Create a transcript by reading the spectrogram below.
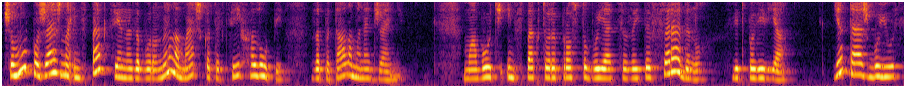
чому пожежна інспекція не заборонила мешкати в цій халупі? запитала мене Дженні. Мабуть, інспектори просто бояться зайти всередину, відповів я. Я теж боюсь.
